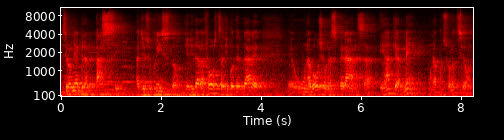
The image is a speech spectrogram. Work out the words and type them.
Se non mi aggrappassi a Gesù Cristo, che mi dà la forza di poter dare eh, una voce, una speranza e anche a me una consolazione,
